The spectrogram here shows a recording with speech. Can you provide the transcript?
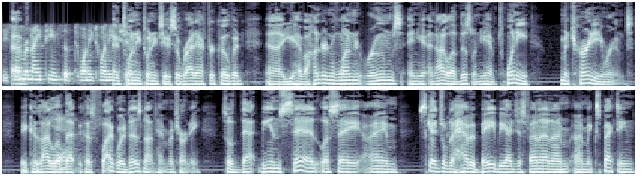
December nineteenth of twenty twenty two. Twenty twenty two. So right after COVID, uh, you have one hundred and one rooms, and you and I love this one. You have twenty maternity rooms because I love yeah. that because Flagler does not have maternity. So that being said, let's say I'm scheduled to have a baby. I just found out I'm, I'm expecting.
